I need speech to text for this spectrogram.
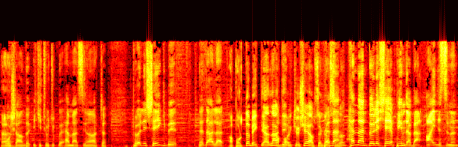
He. Boşandı. iki çocukla hemen Sinan Akçıl. Böyle şey gibi ne derler? Aportta bekleyenler diye Aport. bir köşe yapsak Hemen, aslında. hemen böyle şey yapayım da ben aynısının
